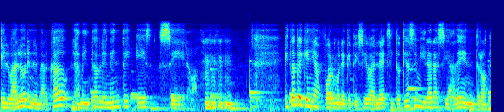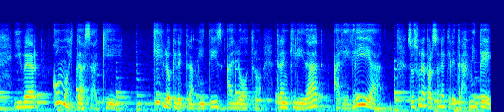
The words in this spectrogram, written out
El valor en el mercado lamentablemente es cero. Esta pequeña fórmula que te lleva al éxito te hace mirar hacia adentro y ver cómo estás aquí. ¿Qué es lo que le transmitís al otro? Tranquilidad, alegría. Sos una persona que le transmite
